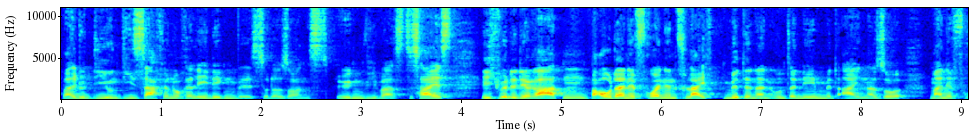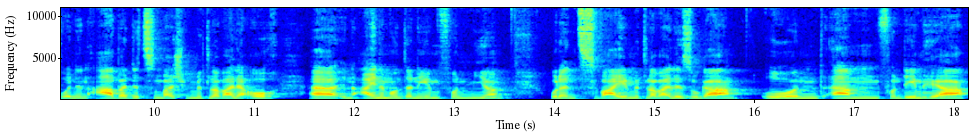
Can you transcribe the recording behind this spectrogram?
weil du die und die Sache noch erledigen willst oder sonst irgendwie was. Das heißt, ich würde dir raten, bau deine Freundin vielleicht mit in ein Unternehmen mit ein. Also meine Freundin arbeitet zum Beispiel mittlerweile auch äh, in einem Unternehmen von mir oder in zwei mittlerweile sogar. Und ähm, von dem her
